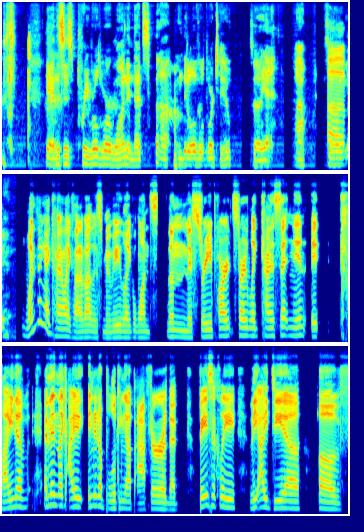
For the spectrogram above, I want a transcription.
yeah, this is pre World War One, and that's uh, middle of World War Two. So yeah, wow. So Um, yeah. One thing I kind of like thought about this movie, like once the mystery part started like kind of setting in, it kind of, and then like I ended up looking up after that. Basically, the idea of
